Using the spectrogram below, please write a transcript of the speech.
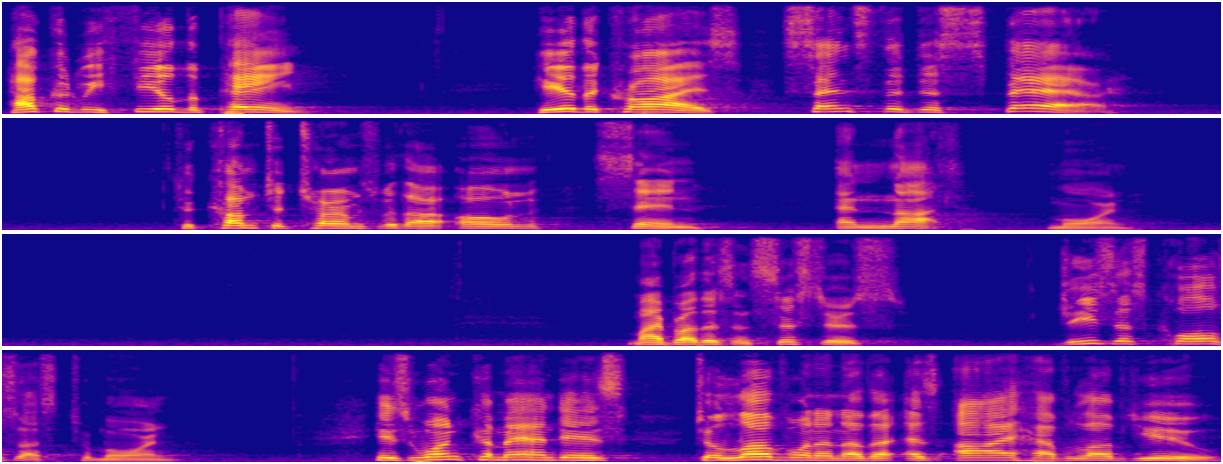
How could we feel the pain, hear the cries, sense the despair to come to terms with our own sin and not mourn. My brothers and sisters, Jesus calls us to mourn. His one command is to love one another as I have loved you.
